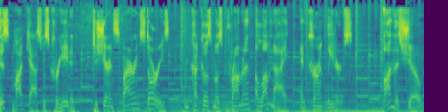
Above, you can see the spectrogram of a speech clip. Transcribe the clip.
This podcast was created to share inspiring stories from Cutco's most prominent alumni and current leaders. On this show,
